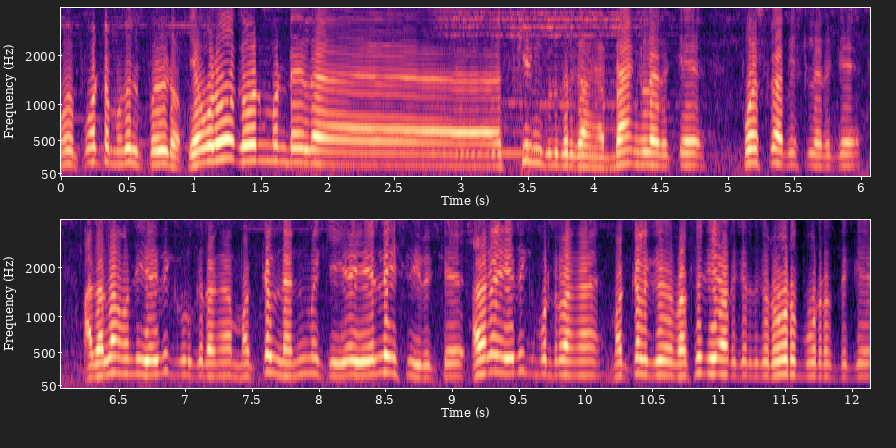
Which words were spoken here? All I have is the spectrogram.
மு- போட்ட முதல் போயிடும். எவ்வளோ கவர்மெண்ட்டில் ஸ்கீம் கொடுத்துருக்காங்க. பேங்க்கில் இருக்குது போஸ்ட் ஆஃபீஸில் இருக்குது அதெல்லாம் வந்து எதுக்கு கொடுக்குறாங்க மக்கள் நன்மைக்கு எல்ஐசி இருக்குது அதெல்லாம் எதுக்கு பண்ணுறாங்க மக்களுக்கு வசதியாக இருக்கிறதுக்கு ரோடு போடுறதுக்கு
